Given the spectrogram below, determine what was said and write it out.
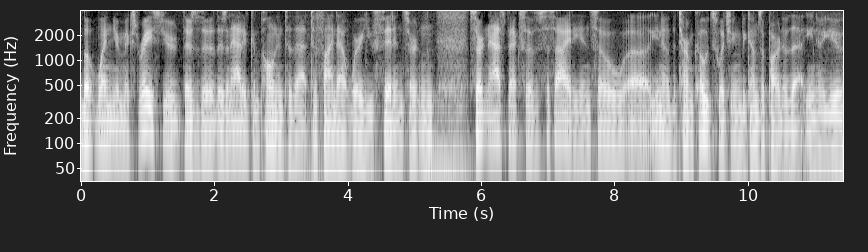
But when you're mixed race, you're, there's a, there's an added component to that to find out where you fit in certain certain aspects of society. And so, uh, you know, the term code switching becomes a part of that. You know, you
